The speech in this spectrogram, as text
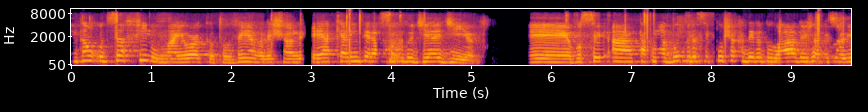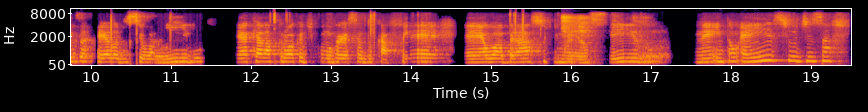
Então, o desafio maior que eu estou vendo, Alexandre, é aquela interação do dia a dia. É, você está ah, com uma dúvida, você puxa a cadeira do lado e já visualiza a tela do seu amigo, é aquela troca de conversa do café, é o abraço de manhã cedo, né? Então é esse o desafio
